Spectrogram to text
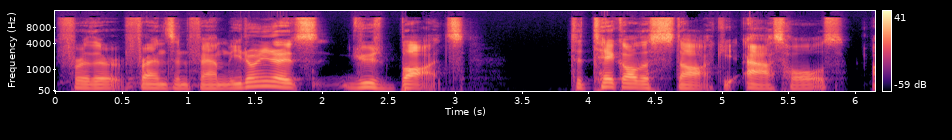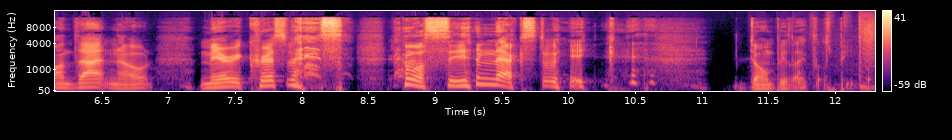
for their friends and family. You don't need to use bots to take all the stock, you assholes. On that note, Merry Christmas. we'll see you next week. don't be like those people.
